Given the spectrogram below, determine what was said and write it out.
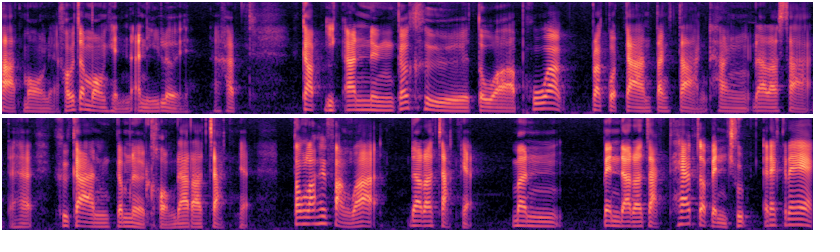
ศาสตร์มองเนี่ยเขาจะมองเห็นอันนี้เลยนะครับ กับอีกอันหนึ่งก็คือตัวพวก ปรากฏการณ์ต่างๆ ทางดาราศาสตร์นะฮะคือการกำเนิดของดาราจักรเนี่ยต้องเล่าให้ฟังว่าดาราจักรเนี่ยมันเป็นดาราจักรแทบจะเป็นชุดแรก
